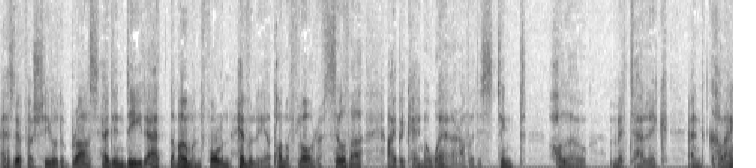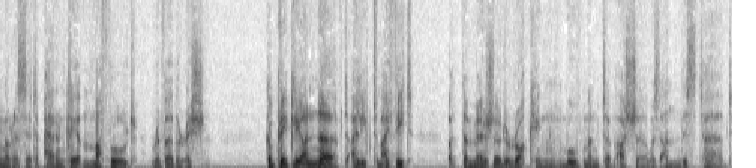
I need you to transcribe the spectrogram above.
as if a shield of brass had indeed at the moment fallen heavily upon a floor of silver, I became aware of a distinct, hollow, metallic, and clangorous yet apparently muffled reverberation. Completely unnerved, I leaped to my feet, but the measured rocking movement of Usher was undisturbed.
